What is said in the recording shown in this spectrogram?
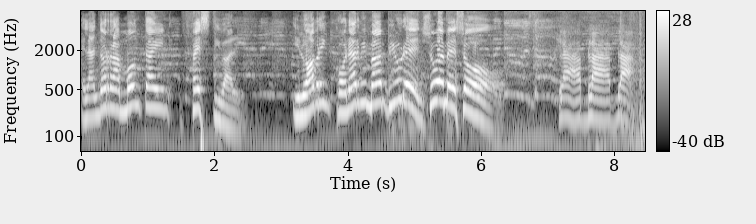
el Andorra Mountain Festival. Y lo abren con Armin Van Buren. ¡Súbeme eso! Bla, bla, bla.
